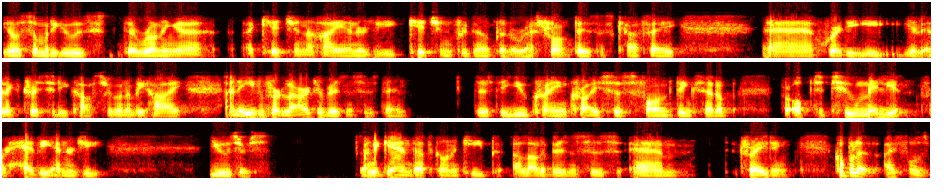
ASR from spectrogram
You know, somebody who's they're running a, a kitchen, a high energy kitchen, for example, in a restaurant business, cafe, uh, where the you know, electricity costs are going to be high, and even for larger businesses, then there's the Ukraine Crisis Fund being set up for up to two million for heavy energy users. And again, that's going to keep a lot of businesses um, trading. A couple of, I suppose,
